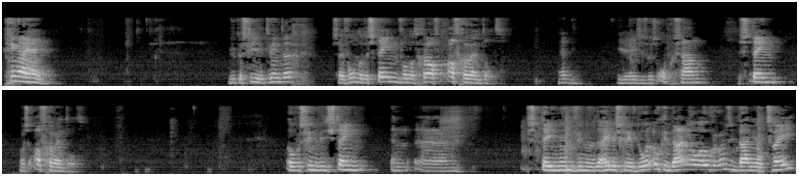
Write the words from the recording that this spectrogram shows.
ging hij heen. Lucas 24. Zij vonden de steen van het graf afgewenteld. Jezus was opgestaan. De steen was afgewenteld. Overigens vinden we die steen en uh, stenen vinden we de hele schrift door. Ook in Daniel overigens, in Daniel 2.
